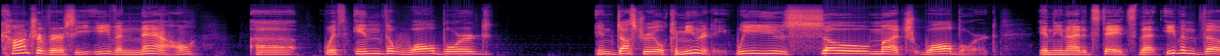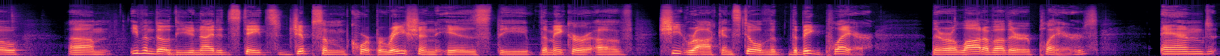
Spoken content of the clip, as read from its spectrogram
controversy even now uh, within the wallboard industrial community. We use so much wallboard in the United States that even though um, even though the United States Gypsum Corporation is the the maker of sheetrock and still the, the big player, there are a lot of other players. And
